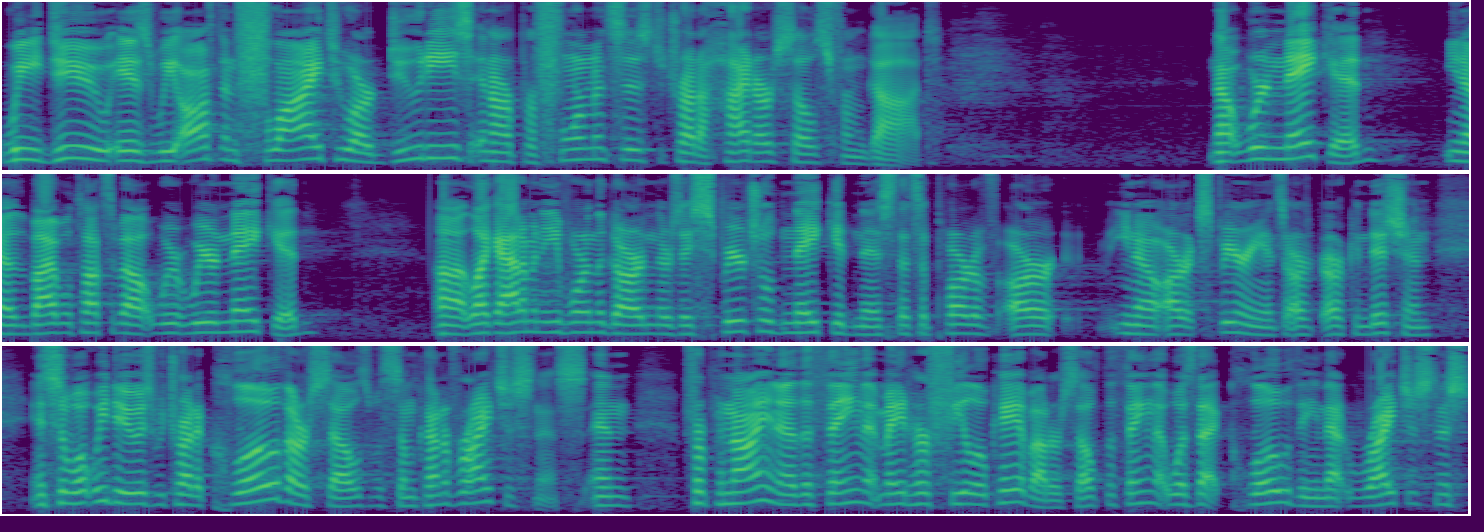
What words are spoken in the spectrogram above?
we do is we often fly to our duties and our performances to try to hide ourselves from God. Now, we're naked. You know, the Bible talks about we're, we're naked. Uh, like Adam and Eve were in the garden, there's a spiritual nakedness that's a part of our, you know, our experience, our, our condition. And so what we do is we try to clothe ourselves with some kind of righteousness. And for Peninnah, the thing that made her feel okay about herself, the thing that was that clothing, that righteousness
